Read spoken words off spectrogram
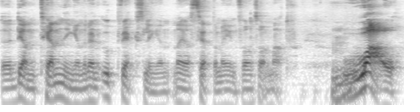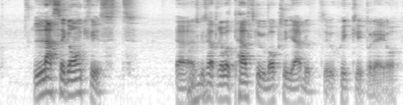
eh, den tändningen och den uppväxlingen när jag sätter mig inför en sån match. Wow! Lasse Granqvist. Eh, Jag skulle säga att Robert Perskog var också jävligt skicklig på det. Och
